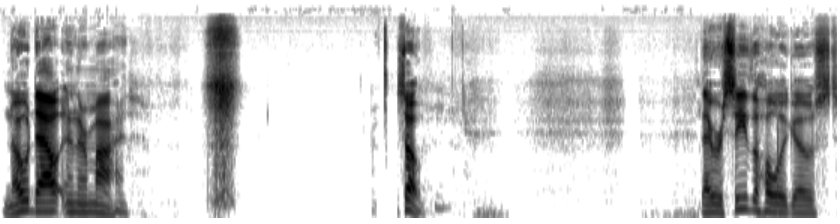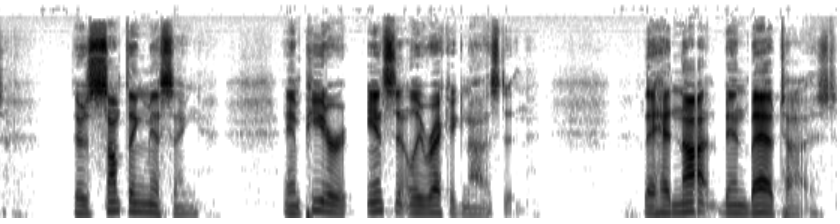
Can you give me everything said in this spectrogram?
No doubt in their mind. So, they received the Holy Ghost. There's something missing. And Peter instantly recognized it. They had not been baptized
